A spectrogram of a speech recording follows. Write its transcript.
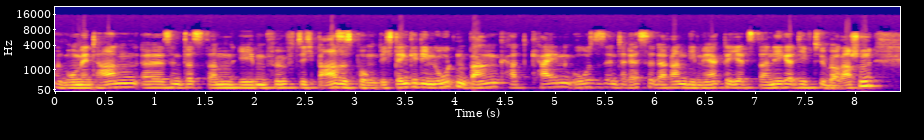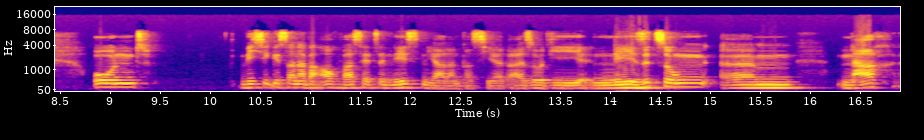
Und momentan äh, sind das dann eben 50 Basispunkte. Ich denke, die Notenbank hat kein großes Interesse daran, die Märkte jetzt da negativ zu überraschen. Und wichtig ist dann aber auch, was jetzt im nächsten Jahr dann passiert. Also die Sitzung ähm, nach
